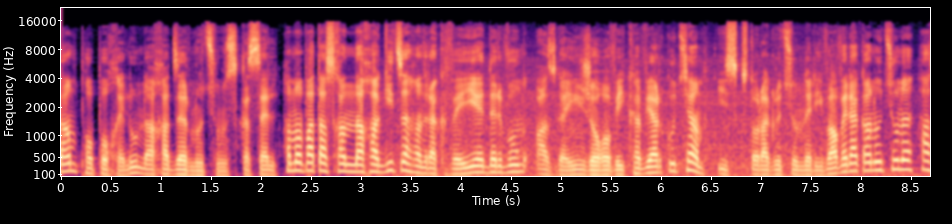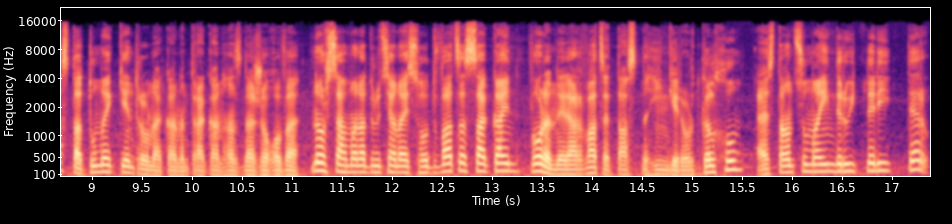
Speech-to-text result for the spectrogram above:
կամ փոփոխելու նախաձեռնություն սկսել։ Համապատասխան նախագիծը հանրակրվեի է դրվում ազգային ժողովի քվեարկությամբ, իսկ ստորագրությունների վավերականությունը հաստատում է կենտրոնական ընտրական հանձնաժողովը։ Նոր սահմանադրության այս հոդվածը, սակայն, որը ներառված է 15-րդ գլխում, ըստ անցումային դրույթների դեռ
